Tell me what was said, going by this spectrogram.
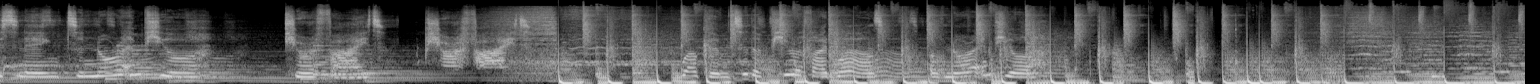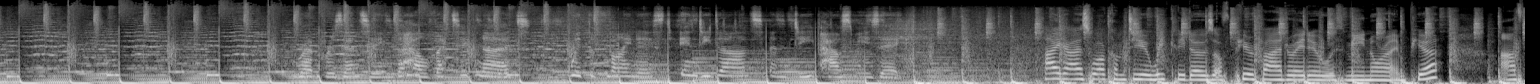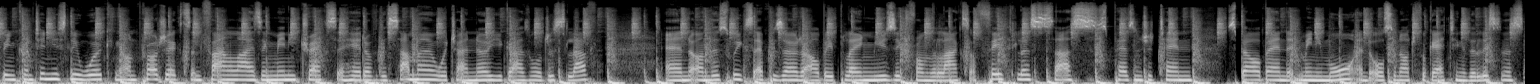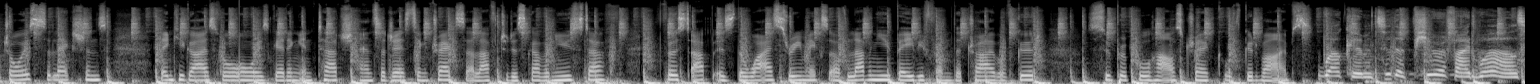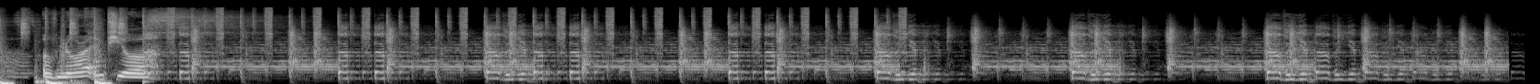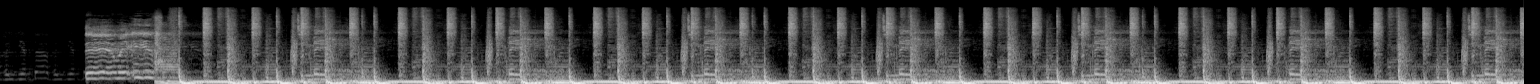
listening to Nora En Pure. Purified. Purified. Welcome to the purified world of Nora En Pure. Representing the Helvetic Nerds with the finest indie dance and deep house music. Hi guys, welcome to your weekly dose of Purified Radio with me, Nora En Pure. I've been continuously working on projects and finalizing many tracks ahead of the summer, which I know you guys will just love. And on this week's episode, I'll be playing music from the likes of Faithless, Sus, Passenger 10, Spellband, and many more, and also not forgetting the listener's choice selections. Thank you guys for always getting in touch and suggesting tracks. I love to discover new stuff. First up is the Wise remix of Loving You Baby from the Tribe of Good. Super cool house track with good vibes. Welcome to the purified world of Nora En Pure. There is to to me.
